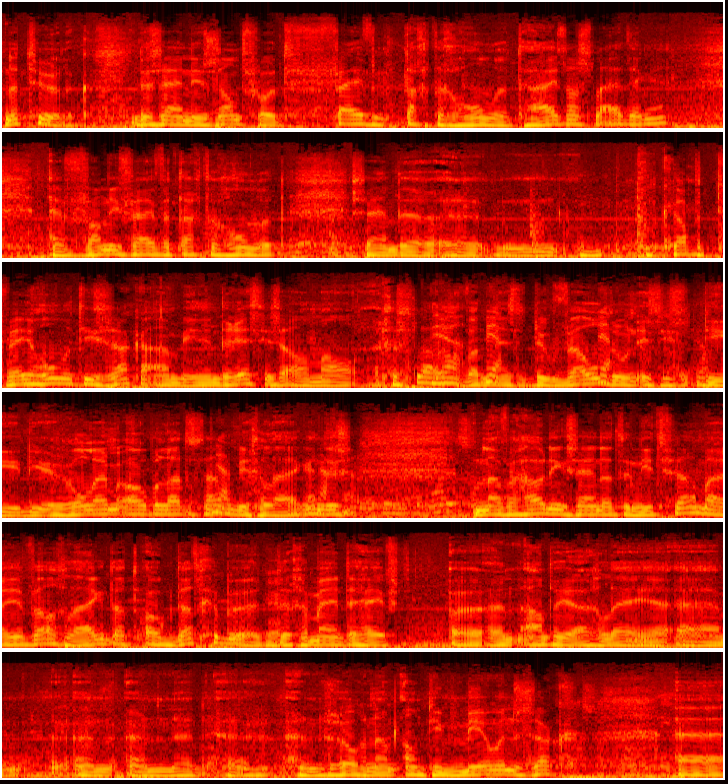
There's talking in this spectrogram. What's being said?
natuurlijk. Er zijn in Zandvoort 8500 huisaansluitingen. En van die 8500 zijn er een krappe 200 die zakken aanbieden. En de rest is allemaal gesloten. Ja, Wat ja. mensen natuurlijk wel doen, is die, die, die rollemmer open laten staan. Ja. Die gelijk. En dus naar verhouding zijn dat er niet veel. Maar je hebt wel gelijk dat ook dat gebeurt. De gemeente heeft eh, een aantal jaar geleden eh, een, een, eh, een zogenaamd anti-meeuwenzak eh,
